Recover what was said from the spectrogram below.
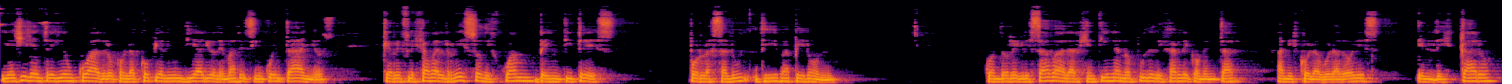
y allí le entregué un cuadro con la copia de un diario de más de cincuenta años que reflejaba el rezo de Juan XXIII por la salud de Eva Perón. Cuando regresaba a la Argentina no pude dejar de comentar a mis colaboradores el descaro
